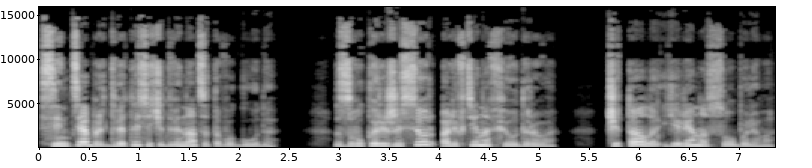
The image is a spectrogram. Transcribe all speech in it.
Сентябрь 2012 года. Звукорежиссер Алевтина Федорова. Читала Елена Соболева.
